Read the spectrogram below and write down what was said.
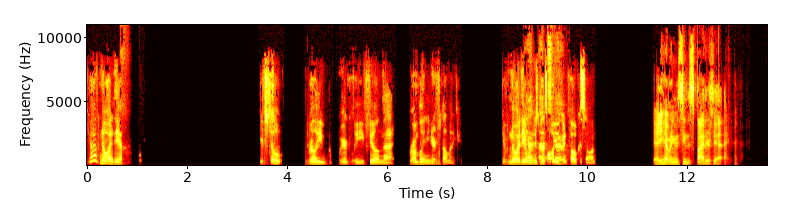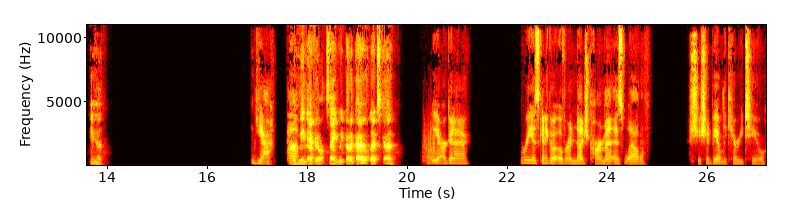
You have no idea. You're still really weirdly feeling that rumbling in your stomach. You have no idea what Yeah, it is, but it's let's all you can focus on. Yeah, you haven't even seen the spiders yet. Yeah. Yeah. I um, mean, everyone's saying we gotta go. Let's go. we are gonna Ria's gonna go over and nudge Karma as well. She should be able to carry two,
